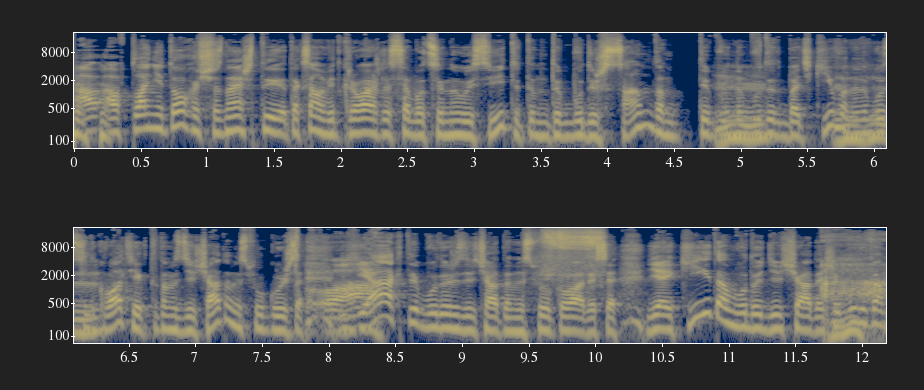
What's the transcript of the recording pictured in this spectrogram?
а, а в плані того, що знаєш, ти так само відкриваєш для себе цей новий світ, і там ти будеш сам, там типу не буде батьків, вони не будуть слідкувати, як ти там з дівчатами спілкуєшся. Як ти будеш з дівчатами спілкуватися? Які там будуть дівчата? Чи буде там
